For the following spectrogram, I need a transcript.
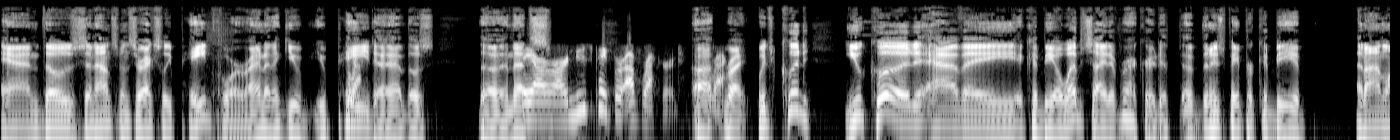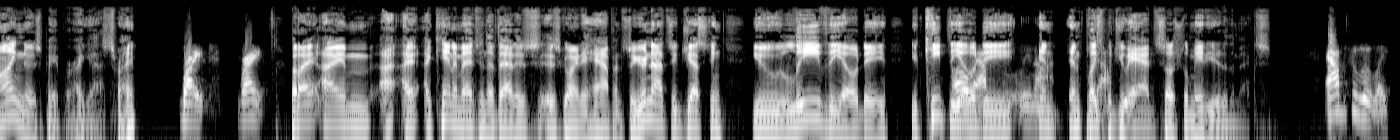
and those announcements are actually paid for, right? I think you you pay Correct. to have those. The and that's They are our newspaper of record. uh, right, which could you could have a it could be a website of record. If, uh, the newspaper could be a, an online newspaper, I guess, right? Right. Right. But I, I'm I, I can't imagine that that is, is going to happen. So you're not suggesting you leave the OD, you keep the Oh, OD in, in place, No. but you add social media to the mix. Absolutely.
